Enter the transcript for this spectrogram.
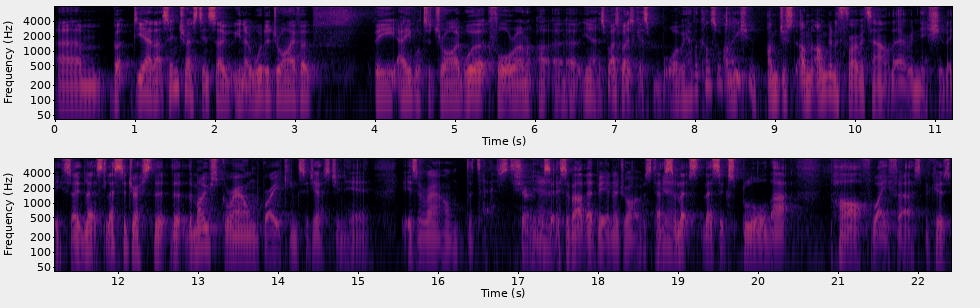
um, but yeah that's interesting so you know would a driver be able to drive work for on uh, uh, uh, yeah I suppose, I suppose guess why we have a consultation I'm, I'm just I'm, I'm going to throw it out there initially so let's let's address the, the, the most groundbreaking suggestion here is around the test sure yeah. it's, it's about there being a driver's test yeah. so let's let's explore that pathway first because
